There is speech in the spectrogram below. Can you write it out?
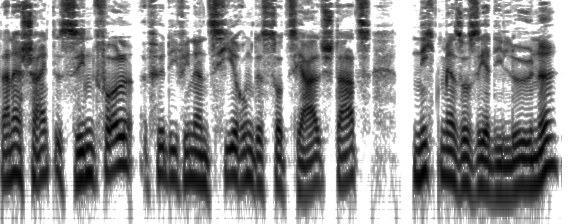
dann erscheint es sinnvoll, für die Finanzierung des Sozialstaats nicht mehr so sehr die Löhne,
